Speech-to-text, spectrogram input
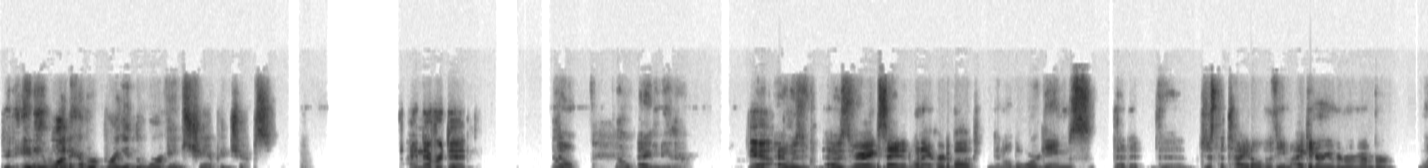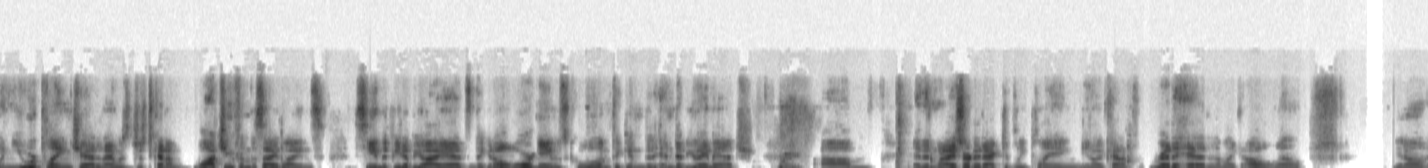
Did anyone ever bring in the War Games championships? I never did. No. Nope, I- me neither. Yeah. I, I was I was very excited when I heard about you know the war games that it, the just the title the theme I can even remember when you were playing Chad and I was just kind of watching from the sidelines seeing the PWI ads and thinking oh war games cool I'm thinking the NWA match Right. um and then when I started actively playing you know I kind of read ahead and I'm like oh well you know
